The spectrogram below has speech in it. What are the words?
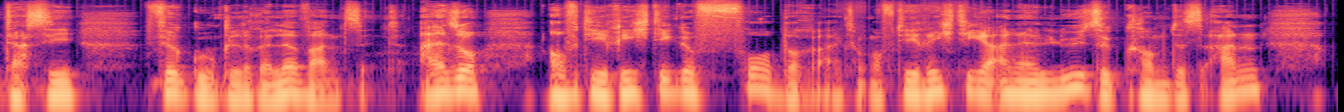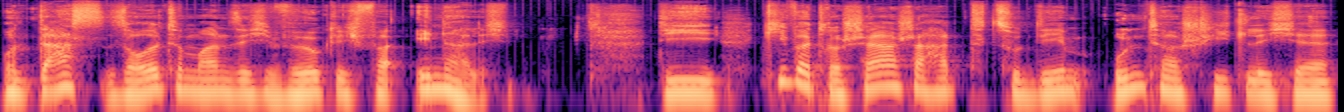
dass sie für Google relevant sind. Also auf die richtige Vorbereitung, auf die richtige Analyse kommt es an und das sollte man sich wirklich verinnerlichen. Die Keyword-Recherche hat zudem unterschiedliche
